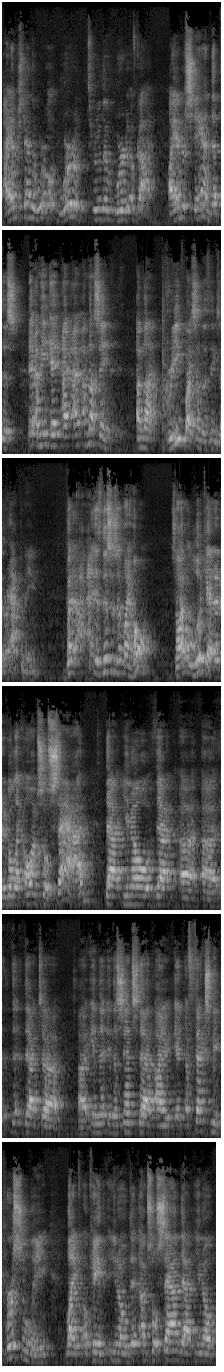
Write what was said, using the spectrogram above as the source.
I understand the world, world through the Word of God. I understand that this, I mean, I, I, I'm not saying I'm not grieved by some of the things that are happening, but I, this isn't my home. So I don't look at it and go like, oh, I'm so sad that, you know, that, uh, uh, th- that uh, uh, in, the, in the sense that I, it affects me personally, like, okay, you know, that I'm so sad that, you know,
